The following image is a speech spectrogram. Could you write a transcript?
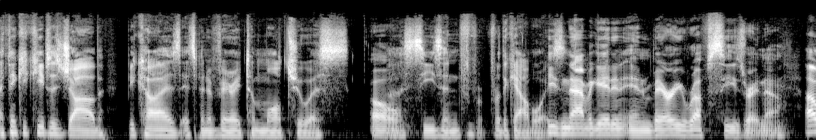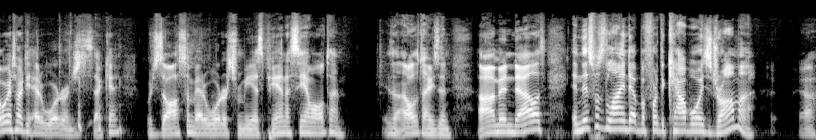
I think he keeps his job because it's been a very tumultuous Oh. uh, season for, for the Cowboys. He's navigating in very rough seas right now. uh, we're gonna talk to Ed Werder in just a second, which is awesome. Ed Werder's from ESPN. I see him all the time. He's all the time. He's in. I'm in Dallas, and this was lined up before the Cowboys drama. Yeah.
